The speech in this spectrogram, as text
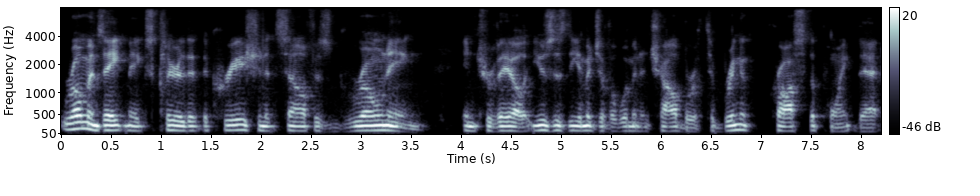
Romans 8 makes clear that the creation itself is groaning in travail. It uses the image of a woman in childbirth to bring across the point that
